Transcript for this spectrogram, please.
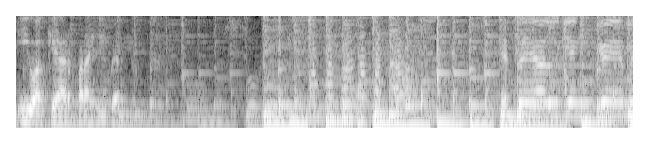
iba a quedar para Gilberto. Ese alguien que me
